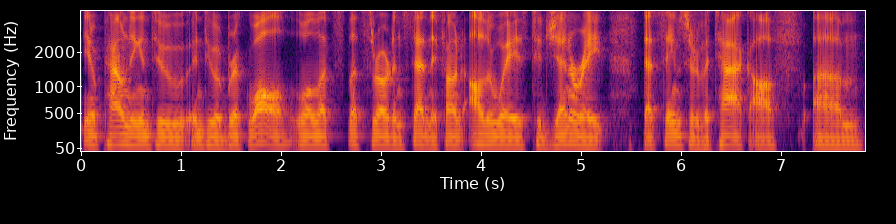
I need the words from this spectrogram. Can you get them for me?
you know pounding into into a brick wall, well let's let's throw it instead. And they found other ways to generate that same sort of attack off. Um,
